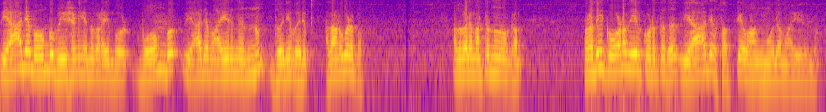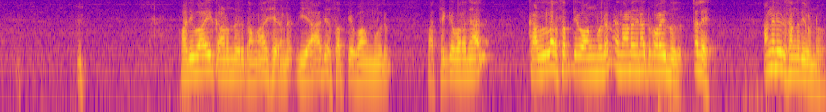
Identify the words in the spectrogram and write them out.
വ്യാജ ബോംബ് ഭീഷണി എന്ന് പറയുമ്പോൾ ബോംബ് വ്യാജമായിരുന്നെന്നും ധ്വനി വരും. അതാണ് കുഴപ്പം. അതുപോലെ മറ്റൊന്ന് നോക്കാം. പ്രതി കോടതിയിൽ കൊടുത്തത് വ്യാജ സത്യവാങ്മൂലമായിരുന്നു. പതിവായി കാണുന്ന ഒരു തമാശയാണ് വ്യാജ സത്യവാങ്മൂലം. പച്ചയ്ക്ക് പറഞ്ഞാൽ കള്ള സത്യവാങ്മൂലം എന്നാണ് അതിനകത്ത് പറയുന്നത് അല്ലേ? അങ്ങനെ ഒരു സംഗതി ഉണ്ടോ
